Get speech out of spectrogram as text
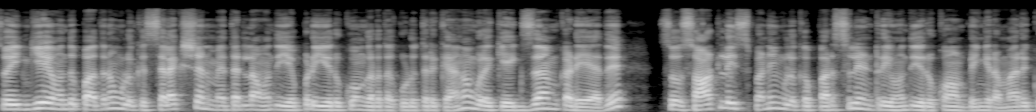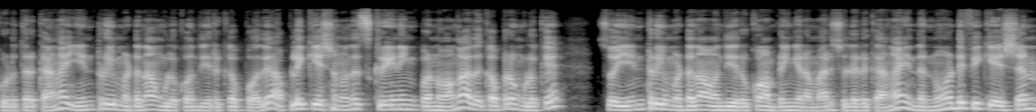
ஸோ இங்கேயே வந்து பார்த்தோன்னா உங்களுக்கு செலெக்ஷன் மெத்தட்லாம் வந்து எப்படி இருக்குங்கிறத கொடுத்துருக்காங்க. உங்களுக்கு எக்ஸாம் கிடையாது. ஸோ ஷார்ட் லிஸ்ட் பண்ணி உங்களுக்கு பர்சனல் என்ட்ரி வந்து இருக்கும் அப்படிங்கிற மாதிரி கொடுத்துருக்காங்க. இன்ட்ரிவியூ மட்டும் தான் உங்களுக்கு வந்து இருக்க போகுது. அப்ளிகேஷன் வந்து ஸ்க்ரீனிங் பண்ணுவாங்க. அதுக்கப்புறம் உங்களுக்கு ஸோ இன்ட்ரிவியூ மட்டும் தான் வந்து இருக்கும் அப்படிங்கிற மாதிரி சொல்லியிருக்காங்க. இந்த நோட்டிஃபிகேஷன்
